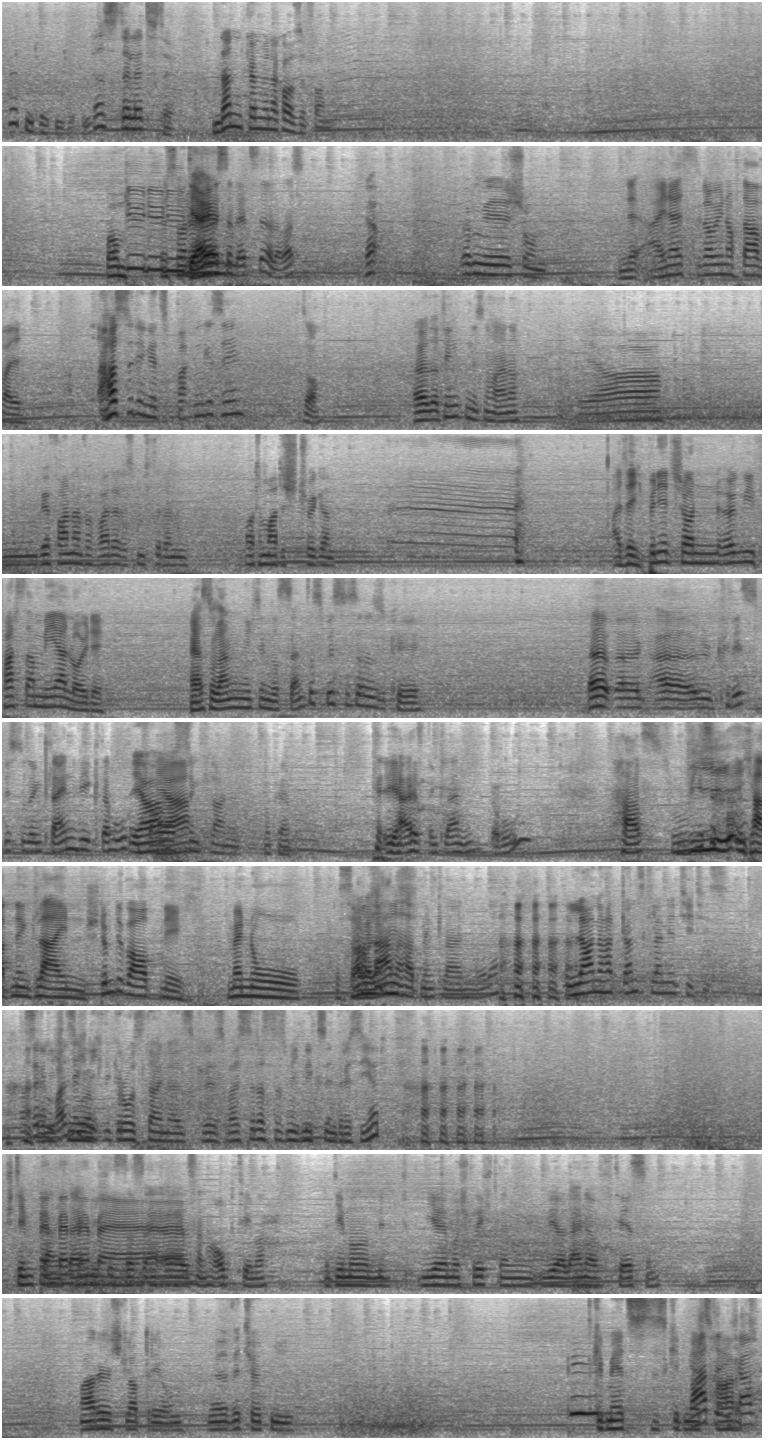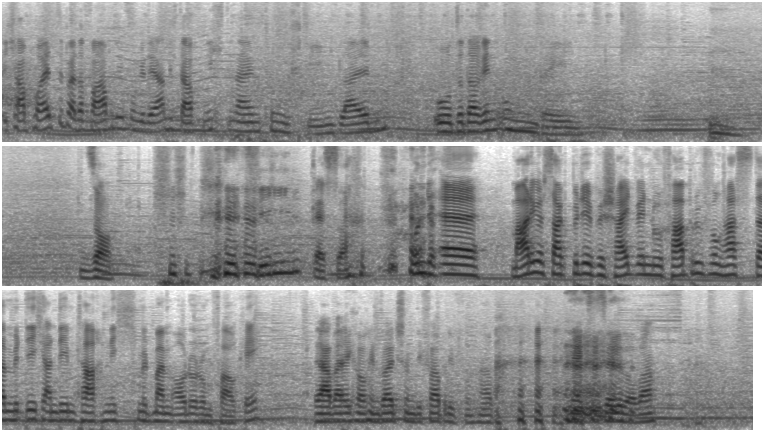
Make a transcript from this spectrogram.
Töten, töten, töten. Das ist der letzte. Und dann können wir nach Hause fahren. Bumm. Das war Der der ist der letzte, oder was? Ja. Irgendwie schon. Ne, einer ist glaube ich noch da, weil. Hast du den jetzt backen gesehen? So. Äh, dort hinten ist noch einer. Ja. Hm, Wir fahren einfach weiter, das müsste dann automatisch triggern. Also ich bin jetzt schon irgendwie fast am Meer, Leute. Ja, solange du nicht in das Centers bist, ist alles okay. Äh, äh, äh, Chris, bist du den kleinen Weg da hoch? Ja, Ja. das ist den kleinen. Okay. ja, ist den kleinen. Oh. Hast du Wie? gesagt? Ich habe einen kleinen. Stimmt überhaupt nicht. Menno. Das Aber Lana nicht. hat einen kleinen, oder? Lana hat ganz kleine Titis. Außerdem weiß ich nur. nicht, wie groß deiner ist, Chris. Weißt du, dass das mich nichts interessiert? Stimmt gar Bam, nicht. bam, Eigentlich bam, ist das ein, äh, sein Hauptthema. Mit dem er mit mir immer spricht, wenn wir alleine auf TS sind. Mario, ich glaube, dreh um. Wir, wir töten ihn. Gib mir jetzt, das geht mir Warte, jetzt hart. ich habe hab heute bei der Fahrprüfung gelernt, ich darf nicht in einem Tunnel stehen bleiben oder darin umdrehen. So. Viel besser. Und äh, Mario, sag bitte Bescheid, wenn du Fahrprüfung hast, damit ich an dem Tag nicht mit meinem Auto rumfahre, okay? Ja, weil ich auch in Deutschland die Fahrprüfung habe. Selber, wa?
